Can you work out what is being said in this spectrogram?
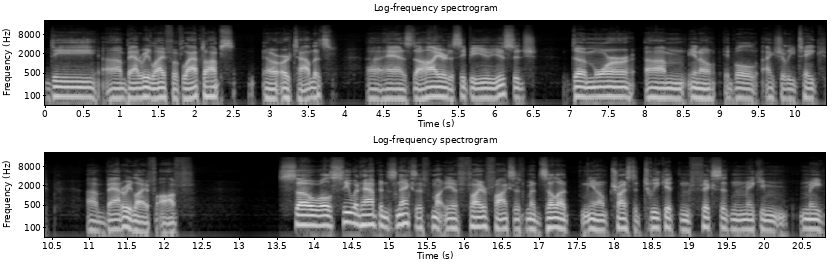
the uh, battery life of laptops or, or tablets. Uh, as the higher the CPU usage, the more um, you know it will actually take uh, battery life off. So we'll see what happens next if if Firefox, if Mozilla, you know, tries to tweak it and fix it and make him make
